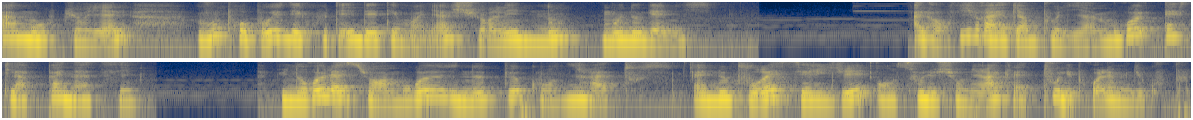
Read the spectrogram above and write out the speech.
Amour pluriel, vous propose d'écouter des témoignages sur les non-monogamies. Alors, vivre avec un polyamoureux, est-ce la panacée? Une relation amoureuse ne peut convenir à tous. Elle ne pourrait s'ériger en solution miracle à tous les problèmes du couple.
